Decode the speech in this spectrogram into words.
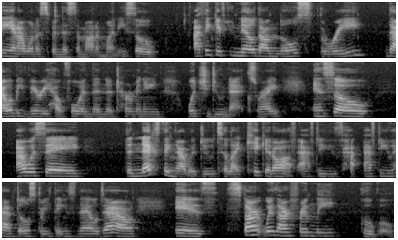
and I want to spend this amount of money. So I think if you nail down those three, that would be very helpful in then determining what you do next, right? And so I would say the next thing I would do to like kick it off after you've after you have those three things nailed down is start with our friendly Google,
